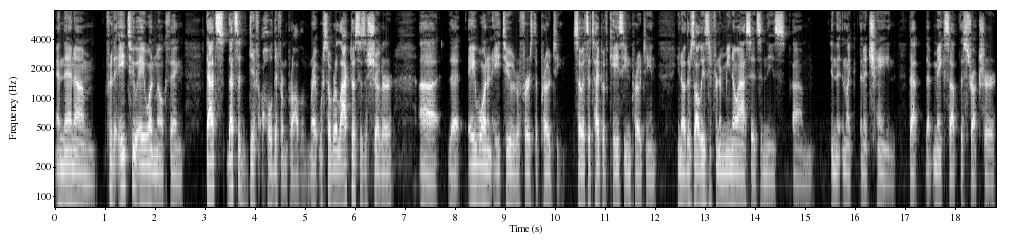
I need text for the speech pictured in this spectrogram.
And then um, for the A2 A1 milk thing, that's that's a, diff, whole different problem, right? Where so where lactose is a sugar, uh, the A1 and A2 refers to protein. So it's a type of casein protein. You know, there's all these different amino acids in these um, in the in like in a chain that that makes up the structure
